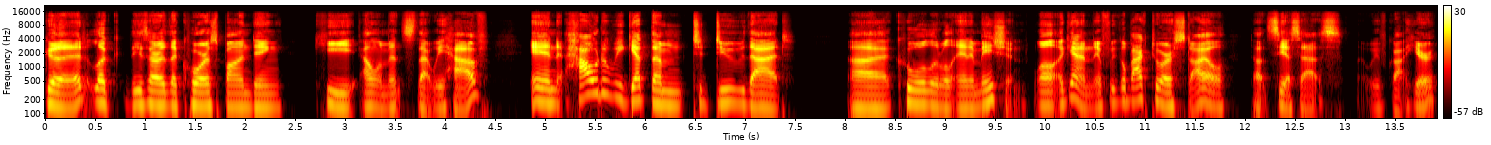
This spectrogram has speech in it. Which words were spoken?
Good. Look, these are the corresponding key elements that we have. And how do we get them to do that uh, cool little animation? Well, again, if we go back to our style.css that we've got here,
